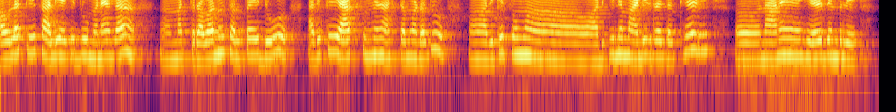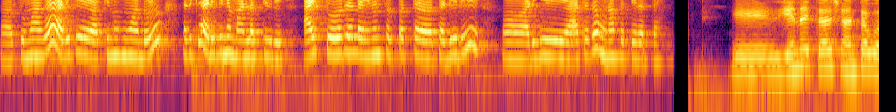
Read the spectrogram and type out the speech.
ಅವಲಕ್ಕಿ ಖಾಲಿ ಆಗಿದ್ದು ಮನ್ಯಾಗ ಮತ್ತು ರವಾನು ಸ್ವಲ್ಪ ಇದ್ದು ಅದಕ್ಕೆ ಯಾಕೆ ಸುಮ್ಮನೆ ನಾಷ್ಟ ಮಾಡೋದು? ಅದಕ್ಕೆ ಸುಮ್ಮ ಅಡುಗೆನೇ ಮಾಡಿದ್ರೆ ಅಂತ ಹೇಳಿ ನಾನೇ ಹೇಳ್ದೇನ್ರಿ. ಸುಮಾಗ ಅದಕ್ಕೆ ಆಕಿನ ಹೂ ಅಂದಳು. ಅದಕ್ಕೆ ಅಡುಗೆನೇ ಮಾಡ್ಲತ್ತೀವ್ರಿ. ಆಯ್ತು ತೋರಲ್ಲ ಇನ್ನೊಂದು ಸ್ವಲ್ಪ ತಡೀರಿ. ಅಡುಗೆ ಆತದ ಹುಣ ಏ ಏನಾಯ್ತ ಶಾಂತವ್ವ?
